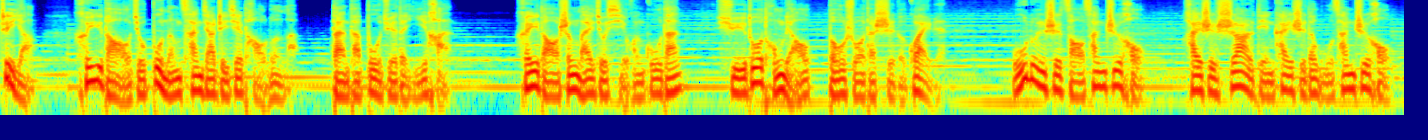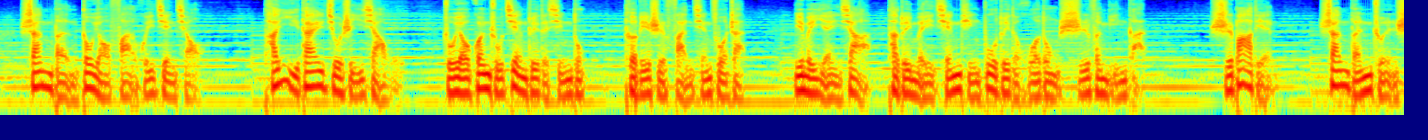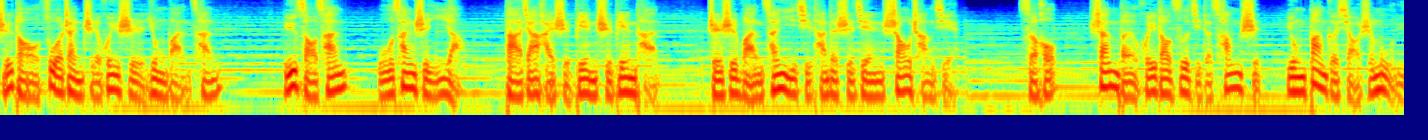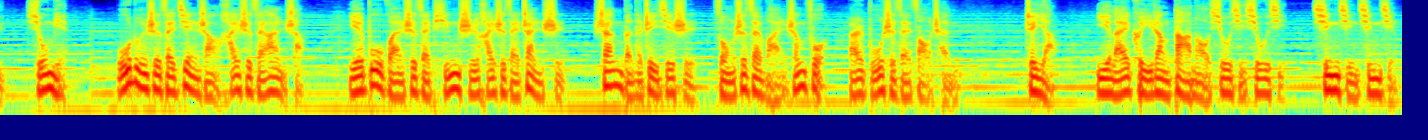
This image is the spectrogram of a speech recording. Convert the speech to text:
这样。黑岛就不能参加这些讨论了，但他不觉得遗憾。黑岛生来就喜欢孤单，许多同僚都说他是个怪人。无论是早餐之后，还是十二点开始的午餐之后，山本都要返回剑桥。他一待就是一下午，主要关注舰队的行动，特别是反潜作战，因为眼下他对美潜艇部队的活动十分敏感。十八点，山本准时到作战指挥室用晚餐。与早餐、午餐时一样，大家还是边吃边谈，只是晚餐一起谈的时间稍长些。此后，山本回到自己的舱室，用半个小时沐浴、休眠。无论是在舰上还是在岸上，也不管是在平时还是在战时，山本的这些事总是在晚上做，而不是在早晨。这样一来可以让大脑休息休息、清醒清醒；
